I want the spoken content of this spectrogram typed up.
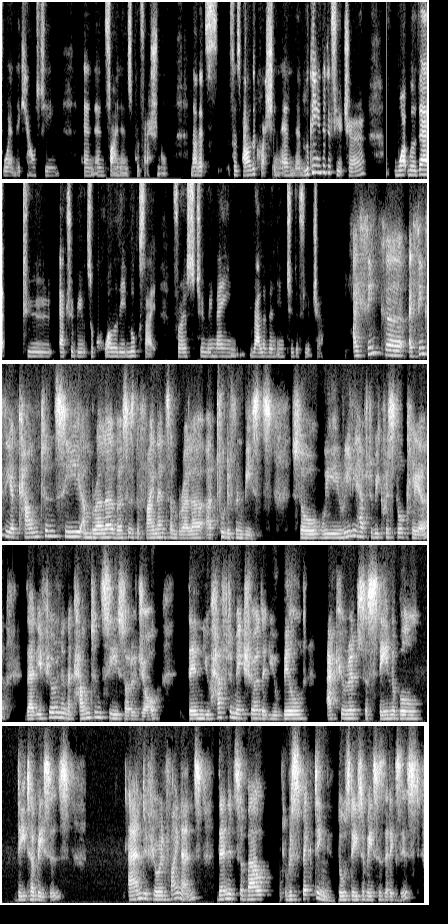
for an accounting and, and finance professional? Now, that's first part of the question. And then looking into the future, what will that two attributes or quality looks like for us to remain relevant into the future? I think uh, I think the accountancy umbrella versus the finance umbrella are two different beasts. So we really have to be crystal clear that if you're in an accountancy sort of job, then you have to make sure that you build accurate, sustainable databases. And if you're in finance, then it's about respecting those databases that exist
